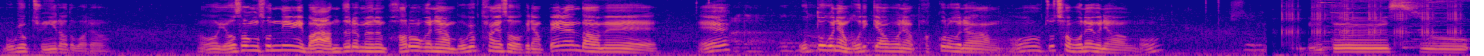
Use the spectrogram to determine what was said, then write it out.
목욕 중이라도 말이야. 어 여성 손님이 말 안 들으면은 바로 그냥 목욕탕에서 그냥 빼낸 다음에 예? 옷도 그냥 못 입게 하고 그냥 밖으로 그냥 어 쫓아보내 그냥 어 믿을 수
